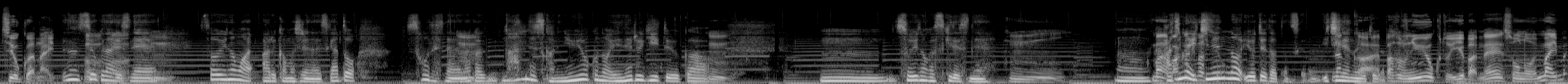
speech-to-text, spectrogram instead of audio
強くはない。うん強くないですね。うんうんそういうのもあるかもしれないですけどあとそうですね、うん。なんか何ですかニューヨークのエネルギーというかうん。うんそういうのが好きですね。うん。うん。まあ初めわかりますよ1年の予定だったんですけど1年の予定やっぱそのニューヨークといえばねその、まあ、今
